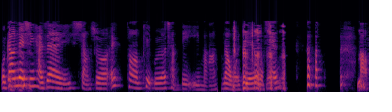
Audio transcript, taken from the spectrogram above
我刚刚内心还在想说，哎，通常 Pete 不是有抢第一吗？那我今天我先。好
